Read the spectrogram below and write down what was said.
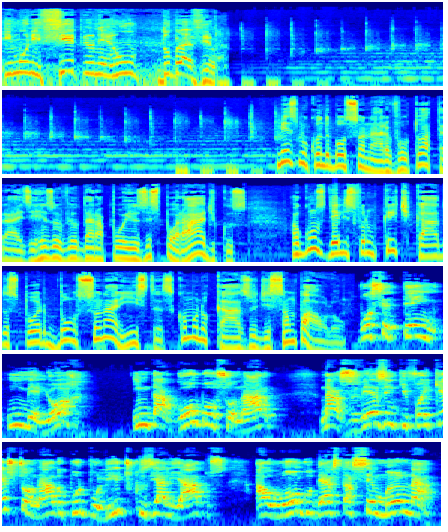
e município nenhum do Brasil. Mesmo quando Bolsonaro voltou atrás e resolveu dar apoios esporádicos, alguns deles foram criticados por bolsonaristas, como no caso de São Paulo. Você tem um melhor? Indagou Bolsonaro nas vezes em que foi questionado por políticos e aliados ao longo desta semana.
